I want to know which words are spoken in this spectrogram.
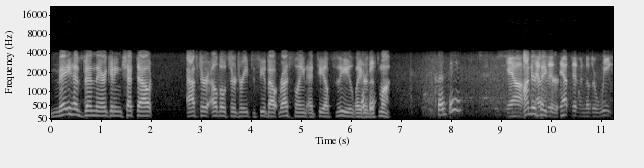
may have been there getting checked out after elbow surgery to see about wrestling at TLC later be. this month. Could be. Yeah. Undertaker. That's in, that's in another week.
